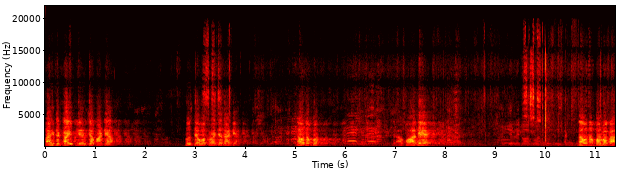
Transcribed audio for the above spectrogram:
नाही तर काही प्लेअरच्या मांड्या नुसत्या वक्राच्या दांड्या. नऊ नंबर क्या बात नऊ नंबर बघा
